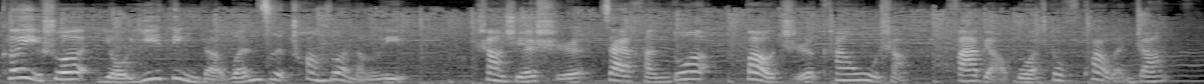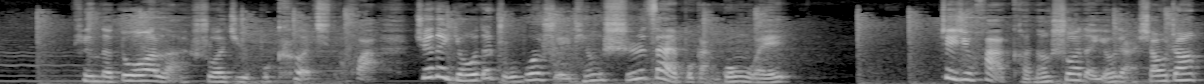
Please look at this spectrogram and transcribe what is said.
可以说有一定的文字创作能力。上学时在很多报纸刊物上发表过豆腐块文章。听得多了，说句不客气的话，觉得有的主播水平实在不敢恭维。这句话可能说的有点嚣张。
